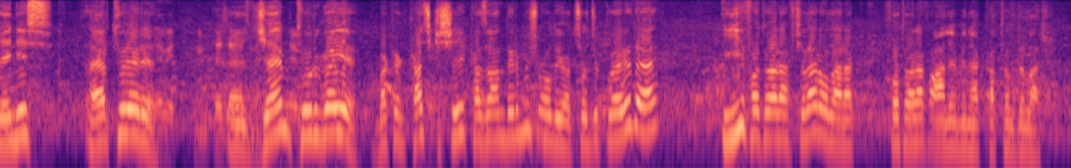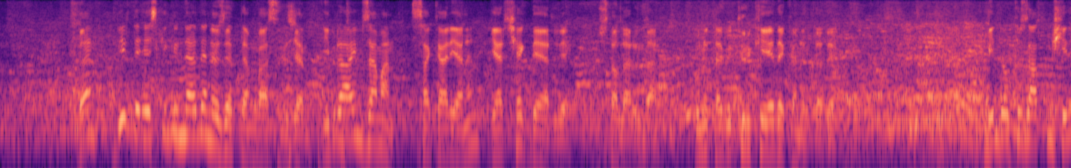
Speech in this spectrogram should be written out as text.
e, Enis Ertürer'i, Evet. Cem Evet. Turgay'ı bakın kaç kişiyi kazandırmış oluyor. Çocukları da iyi fotoğrafçılar olarak fotoğraf alemine katıldılar. Ben bir de eski günlerden özetten bahsedeceğim. İbrahim Zaman, Sakarya'nın gerçek değerli ustalarından. Bunu tabii Türkiye'ye de kanıtladı. 1967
